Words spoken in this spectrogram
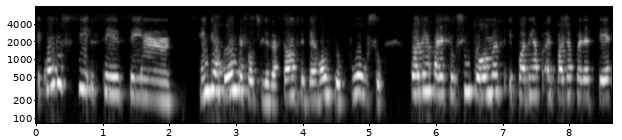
E quando se, se, se hum, interrompe essa utilização, se interrompe o pulso, podem aparecer os sintomas e podem, pode aparecer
